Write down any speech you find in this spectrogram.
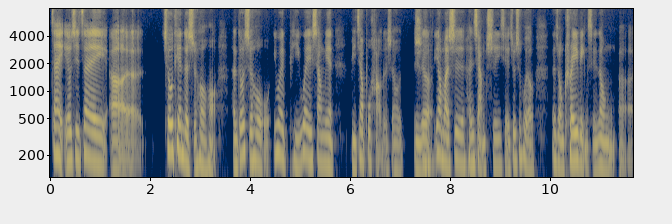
在尤其在呃秋天的时候哈，很多时候因为脾胃上面比较不好的时候，你的要么是很想吃一些，就是会有那种 cravings，那种呃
